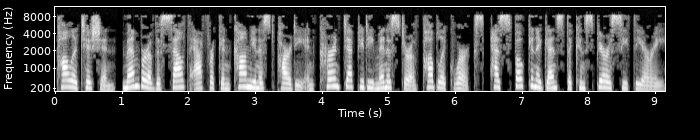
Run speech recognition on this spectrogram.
politician, member of the South African Communist Party and current Deputy Minister of Public Works, has spoken against the conspiracy theory.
